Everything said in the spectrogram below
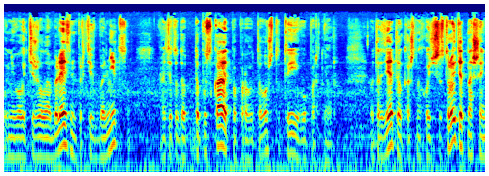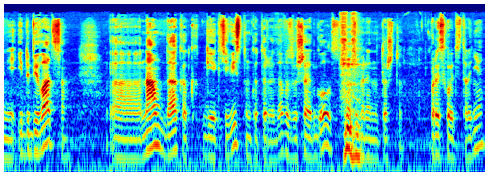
у него тяжелая болезнь, прийти в больницу, а тебя туда допускают по праву того, что ты его партнер. Вот ради этого, конечно, хочется строить отношения и добиваться э, нам, да, как гей-активистам, которые, да, возвышают голос, несмотря на то, что происходит в стране,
